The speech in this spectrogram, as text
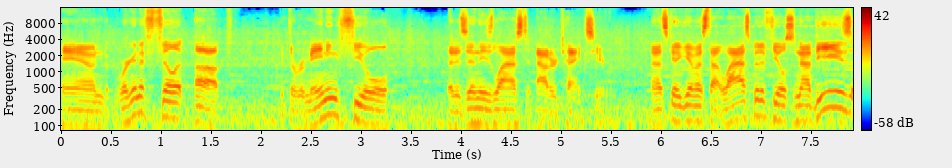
and we're gonna fill it up with the remaining fuel that is in these last outer tanks here. And that's gonna give us that last bit of fuel. So now these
